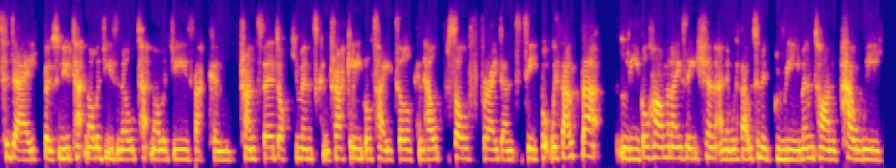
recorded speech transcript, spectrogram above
today, both new technologies and old technologies that can transfer documents, can track legal title, can help solve for identity. But without that legal harmonization and without an agreement on how we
